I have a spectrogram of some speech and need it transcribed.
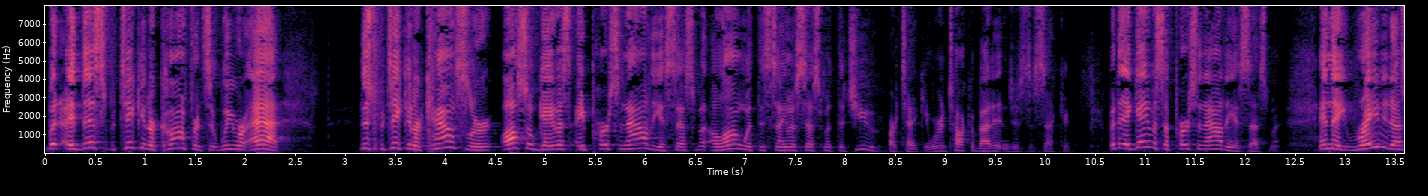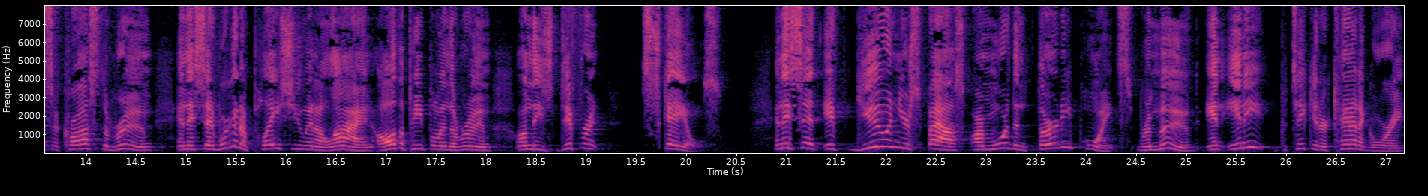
But at this particular conference that we were at, this particular counselor also gave us a personality assessment along with the same assessment that you are taking. We're going to talk about it in just a second. But they gave us a personality assessment. And they rated us across the room and they said, We're going to place you in a line, all the people in the room, on these different scales. And they said, if you and your spouse are more than 30 points removed in any particular category,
